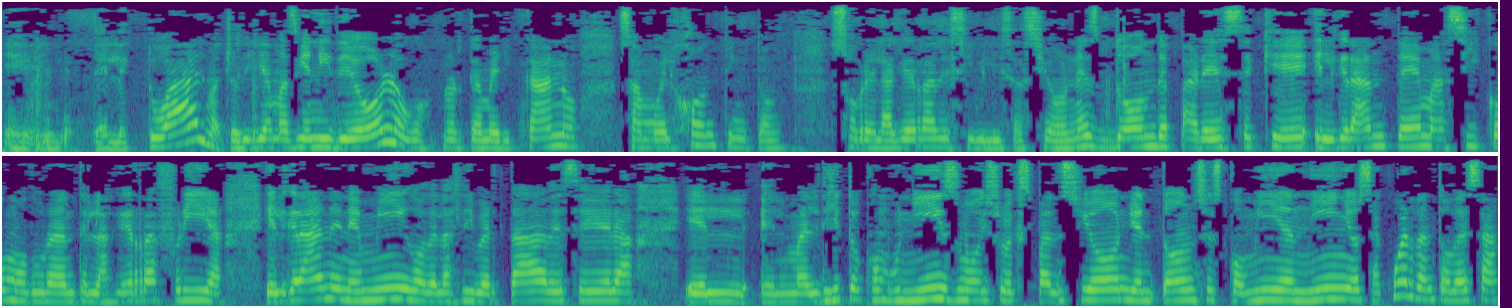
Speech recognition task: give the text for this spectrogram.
intelectual, yo diría más bien ideólogo norteamericano, Samuel Huntington, sobre la guerra de civilizaciones, donde parece que el gran tema, así como durante la Guerra Fría, el gran enemigo de las libertades era el, el maldito comunismo y su expansión y entonces comían niños, ¿se acuerdan? Toda esa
